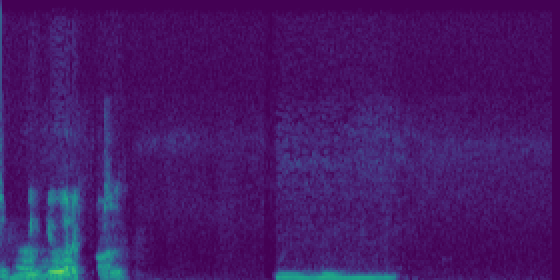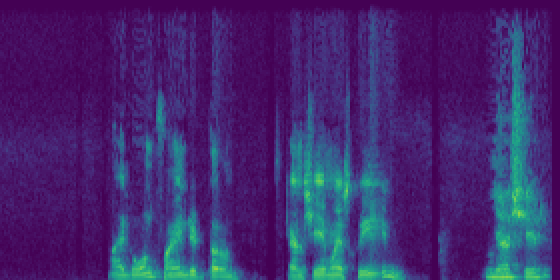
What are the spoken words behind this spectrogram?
let me give her a call I don't find it, Tarun. I'll share my screen. yeah share it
